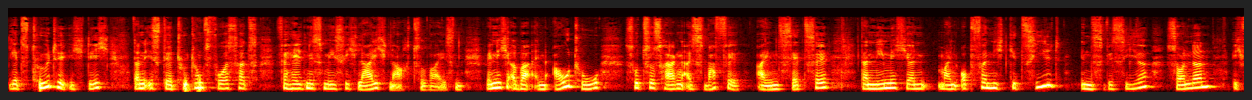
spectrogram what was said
jetzt töte ich dich, dann ist der Tötungsvorsatz verhältnismäßig leicht nachzuweisen. Wenn ich aber ein Auto sozusagen als Waffe einsetze, dann nehme ich ja mein Opfer nicht gezielt ins Visier, sondern ich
